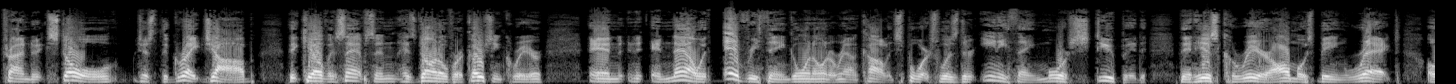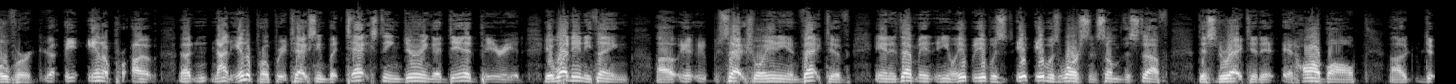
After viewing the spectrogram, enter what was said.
trying to extol just the great job that Kelvin Sampson has done over a coaching career. And, and now with everything going on around college sports, was there anything more stupid than his career almost being wrecked over uh, inappro- uh, uh, not inappropriate texting, but texting during a dead period? It wasn't anything, uh, sexual, any invective. And it, that you know, it, it was, it, it was worse than some of the stuff that's directed at, at Harbaugh, uh, d-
